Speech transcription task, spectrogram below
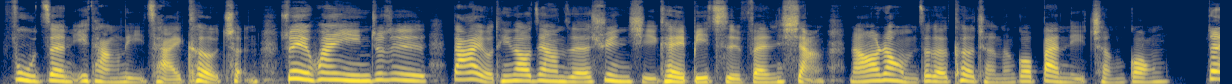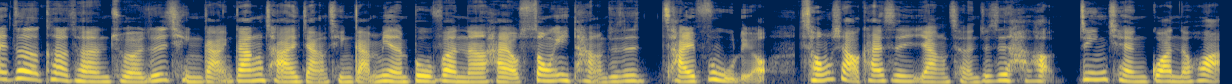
附赠一堂理财课程，所以欢迎就是大家有听到这样子的讯息，可以彼此分享，然后让我们这个课程能够办理成功。所以这个课程，除了就是情感，刚才讲情感面的部分呢，还有送一堂就是财富流，从小开始养成就是好金钱观的话，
